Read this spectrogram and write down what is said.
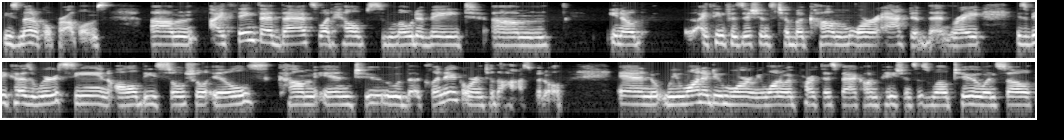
these medical problems? Um, i think that that's what helps motivate um, you know I think physicians to become more active then, right? Is because we're seeing all these social ills come into the clinic or into the hospital. And we want to do more. And we want to impart this back on patients as well too. And so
